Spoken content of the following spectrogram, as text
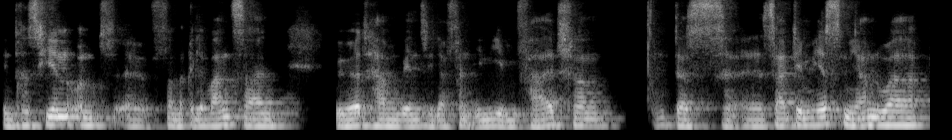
interessieren und äh, von Relevanz sein. Gehört haben, wenn Sie davon in jedem Fall schon, dass äh, seit dem 1. Januar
